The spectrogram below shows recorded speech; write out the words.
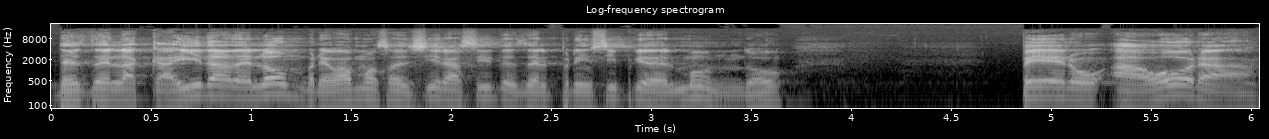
Desde la caída del hombre, vamos a decir así, desde el principio del mundo, pero ahora,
